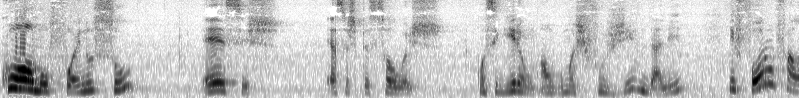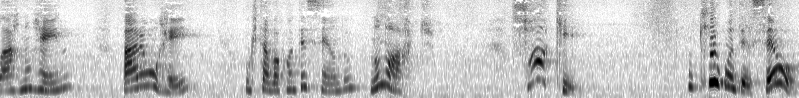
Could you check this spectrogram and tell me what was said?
como foi no sul, esses, essas pessoas conseguiram algumas fugir dali e foram falar no reino para o rei o que estava acontecendo no norte. Só que o que aconteceu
